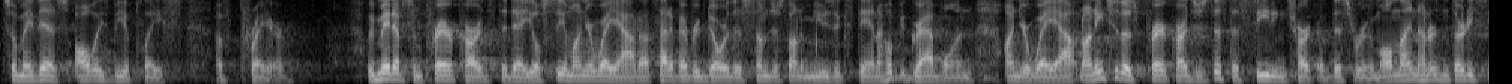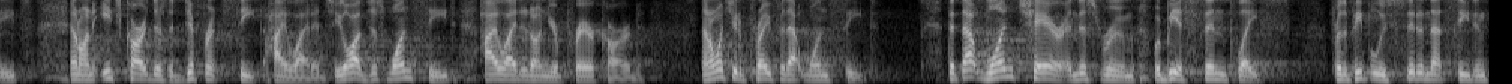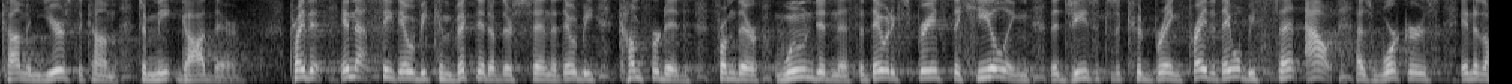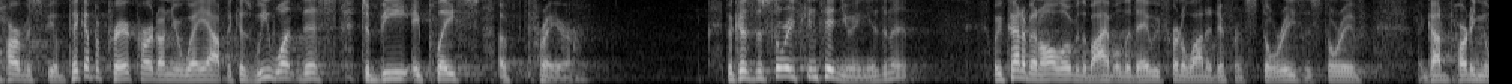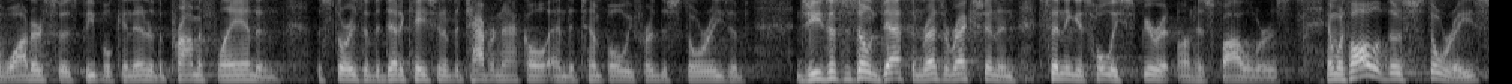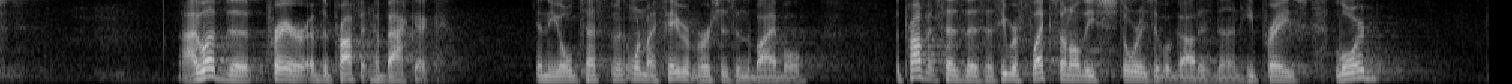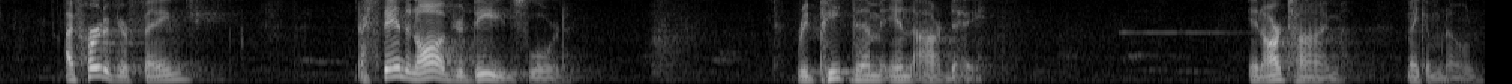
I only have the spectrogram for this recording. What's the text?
So may this always be a place of prayer. We've made up some prayer cards today. You'll see them on your way out. Outside of every door, there's some just on a music stand. I hope you grab one on your way out. And on each of those prayer cards, there's just a seating chart of this room, all 930 seats. And on each card, there's a different seat highlighted. So you'll have just one seat highlighted on your prayer card. And I want you to pray for that one seat. That that one chair in this room would be a thin place for the people who sit in that seat and come in years to come to meet God there. Pray that in that seat they would be convicted of their sin, that they would be comforted from their woundedness, that they would experience the healing that Jesus could bring. Pray that they will be sent out as workers into the harvest field. Pick up a prayer card on your way out because we want this to be a place of prayer. Because the story's continuing, isn't it? We've kind of been all over the Bible today. We've heard a lot of different stories the story of God parting the water so his people can enter the promised land, and the stories of the dedication of the tabernacle and the temple. We've heard the stories of Jesus' own death and resurrection and sending his Holy Spirit on his followers. And with all of those stories, I love the prayer of the prophet Habakkuk in the Old Testament, one of my favorite verses in the Bible. The prophet says this as he reflects on all these stories of what God has done. He prays, Lord, I've heard of your fame I stand in awe of your deeds, Lord. Repeat them in our day. In our time, make them known.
